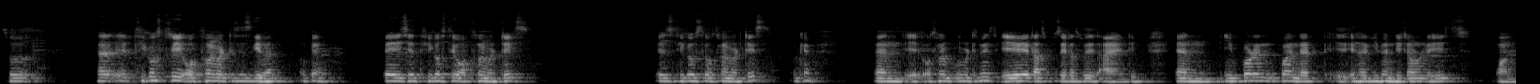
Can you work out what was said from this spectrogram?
So here a 3 cos 3 orthogonal matrix is given. Okay, A is a 3 cos 3 orthogonal matrix. A is 3 cos 3 orthogonal matrix. Okay, and orthogonal matrix means A transpose A transpose is INT. And important point that has given determinant is one.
